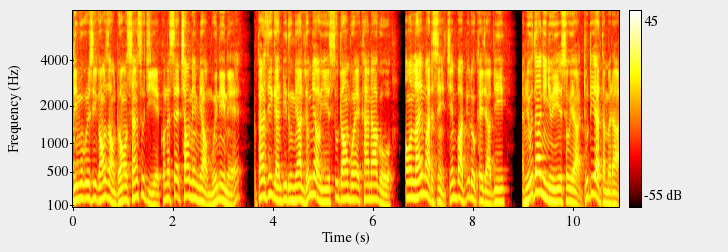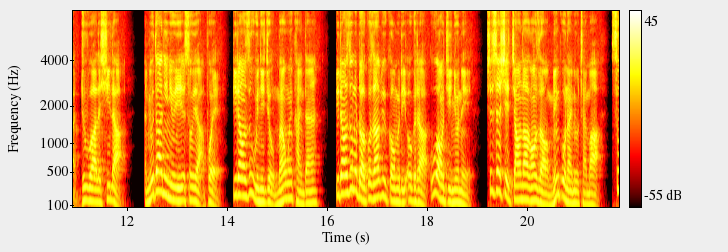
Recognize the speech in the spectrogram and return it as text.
ဒီမိုကရေစီခေါင်းဆောင်ဒေါအောင်ဆန်းစုကြည်ရဲ့86နှစ်မြောက်မွေးနေ့နဲ့အဖမ်းဆီးခံပြည်သူများလွတ်မြောက်ရေးဆုတောင်းပွဲအခမ်းအနားကို အွန်လိုင်းမှာတဆင့်ကျင်းပပြုလုပ်ခဲ့ကြပြီးအမျိုးသားညီညွတ်ရေးအစိုးရဒုတိယသမ္မတဒူဝါလရှိလာအမျိုးသားညီညွတ်ရေးအစိုးရအဖွဲ့ပြည်ထောင်စုဝန်ကြီးချုပ်မန်းဝင်းခိုင်တန်းပြည်ထောင်စုလွှတ်တော်ကိုစားပြုကော်မတီဥက္ကဋ္ဌဦးအောင်ကြည်ညွန့်နဲ့88ကျောင်းသားကောင်းဆောင်မင်းကိုနိုင်တို့ထံမှစု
